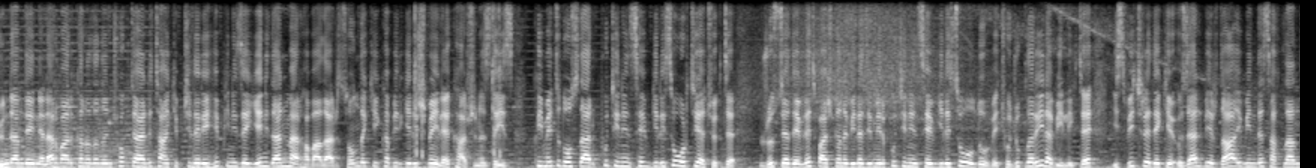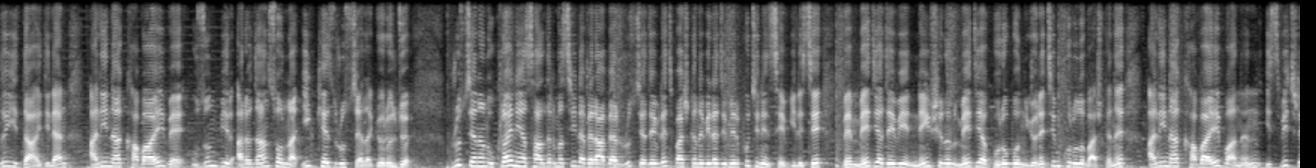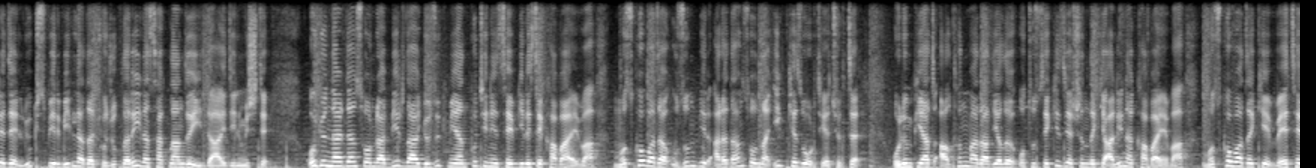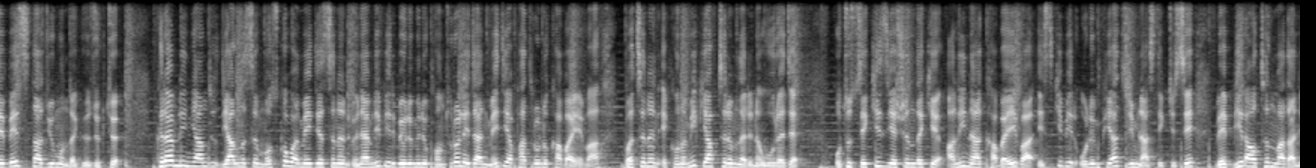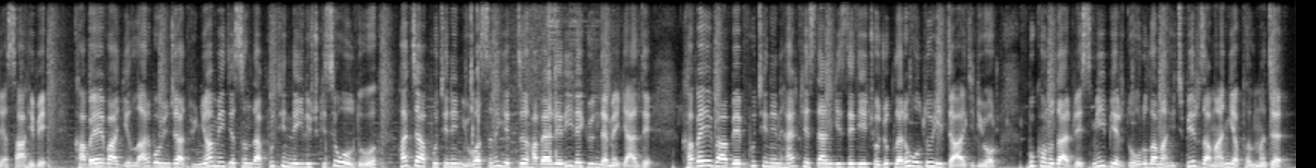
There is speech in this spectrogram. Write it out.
Gündemde Neler Var kanalının çok değerli takipçileri hepinize yeniden merhabalar. Son dakika bir gelişmeyle karşınızdayız. Kıymetli dostlar Putin'in sevgilisi ortaya çıktı. Rusya Devlet Başkanı Vladimir Putin'in sevgilisi olduğu ve çocuklarıyla birlikte İsviçre'deki özel bir dağ evinde saklandığı iddia edilen Alina Kabay ve uzun bir aradan sonra ilk kez Rusya'da görüldü. Rusya'nın Ukrayna'ya saldırmasıyla beraber Rusya Devlet Başkanı Vladimir Putin'in sevgilisi ve medya devi National Media Group'un yönetim kurulu başkanı Alina Kabaeva'nın İsviçre'de lüks bir villada çocuklarıyla saklandığı iddia edilmişti. O günlerden sonra bir daha gözükmeyen Putin'in sevgilisi Kabaeva, Moskova'da uzun bir aradan sonra ilk kez ortaya çıktı. Olimpiyat altın madalyalı 38 yaşındaki Alina Kabaeva Moskova'daki VTB stadyumunda gözüktü. Kremlin yan- yanlısı Moskova medyasının önemli bir bölümünü kontrol eden medya patronu Kabaeva, Batı'nın ekonomik yaptırımlarına uğradı. 38 yaşındaki Alina Kabaeva eski bir olimpiyat jimnastikçisi ve bir altın madalya sahibi. Kabaeva yıllar boyunca dünya medyasında Putin'le ilişkisi olduğu, hatta Putin'in yuvasını yıktığı haberleriyle gündeme geldi. Kabaeva ve Putin'in herkesten gizlediği çocukları olduğu iddia ediliyor. Bu konuda resmi bir doğrulama hiçbir zaman yapılmadı.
